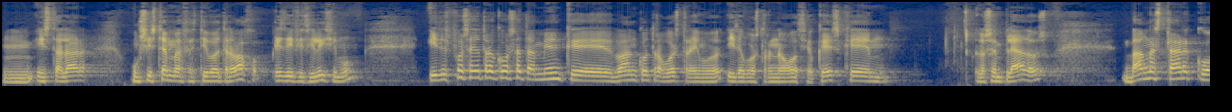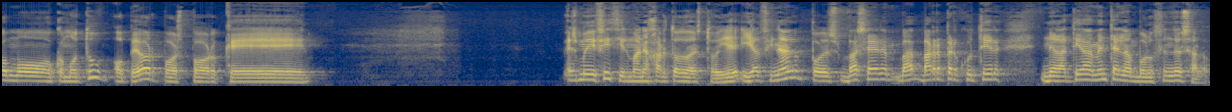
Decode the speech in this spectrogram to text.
instalar un sistema efectivo de trabajo es dificilísimo. Y después hay otra cosa también que va en contra vuestra y de vuestro negocio, que es que los empleados van a estar como, como tú, o peor, pues porque es muy difícil manejar todo esto y, al final pues va a ser va, a repercutir negativamente en la evolución del salón.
